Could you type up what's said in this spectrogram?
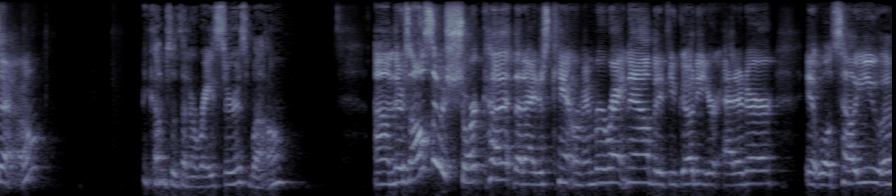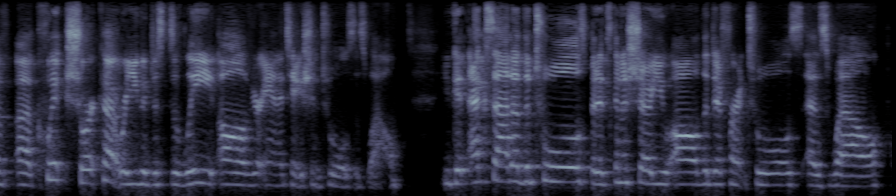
So it comes with an eraser as well. Um, there's also a shortcut that I just can't remember right now, but if you go to your editor, it will tell you a, a quick shortcut where you could just delete all of your annotation tools as well. You can X out of the tools, but it's gonna show you all the different tools as well.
